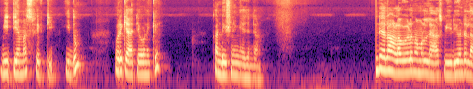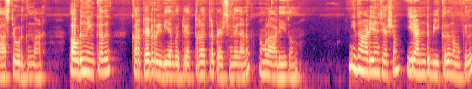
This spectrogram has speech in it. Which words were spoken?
B T M S fifty ഇതും ഒരു കാറ്റഗോണിക്ക് കണ്ടീഷനിങ് ഏജന്റാണ് ഇതിന്റെ എല്ലാ അളവുകൾ നമ്മൾ ലാസ്റ്റ് വീഡിയോന്റെ ലാസ്റ്റ് കൊടുക്കുന്നതാണ്. അപ്പോൾ അവിടെ നിന്ന് നിങ്ങൾക്കത് കറക്റ്റായിട്ട് റീഡ് ചെയ്യാൻ പറ്റും. എത്ര എത്ര പേഴ്സന്റേജ് ആണ് നമ്മൾ ആഡ് ചെയ്തതെന്ന്. ഇനി ഇത് ആഡ് ചെയ്തതിന് ശേഷം ഈ രണ്ട് ബീക്കർ നമുക്കിത്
